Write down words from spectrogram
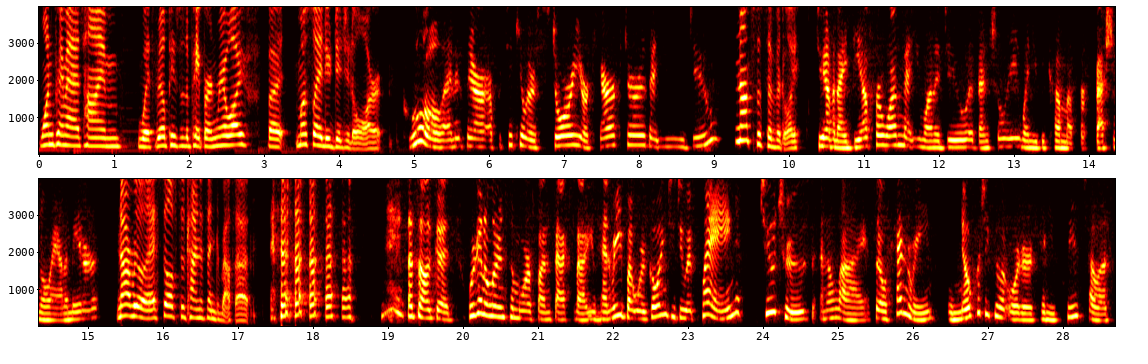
one frame at a time with real pieces of paper in real life, but mostly I do digital art. Cool. And is there a particular story or character that you do? Not specifically. Do you have an idea for one that you want to do eventually when you become a professional animator? Not really. I still have to kind of think about that. That's all good. We're going to learn some more fun facts about you, Henry, but we're going to do it playing two truths and a lie. So, Henry, in no particular order, can you please tell us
